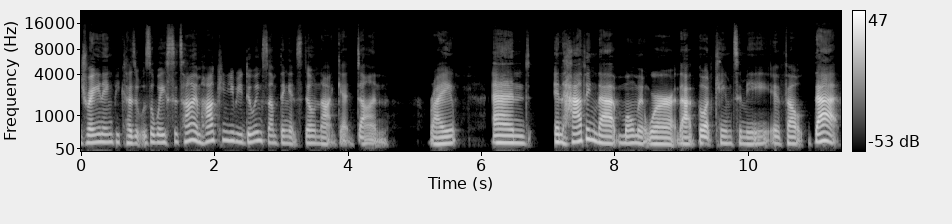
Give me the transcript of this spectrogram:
draining because it was a waste of time. How can you be doing something and still not get done? Right. And in having that moment where that thought came to me, it felt that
